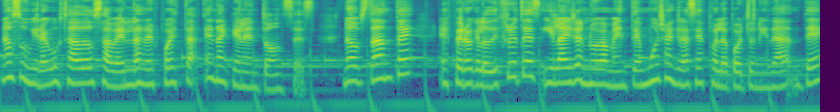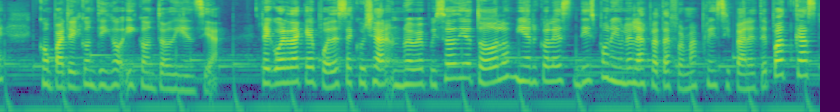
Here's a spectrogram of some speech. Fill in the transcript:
nos hubiera gustado saber la respuesta en aquel entonces. No obstante, espero que lo disfrutes y Elijah nuevamente muchas gracias por la oportunidad de compartir contigo y con tu audiencia. Recuerda que puedes escuchar un nuevo episodio todos los miércoles disponible en las plataformas principales de podcast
